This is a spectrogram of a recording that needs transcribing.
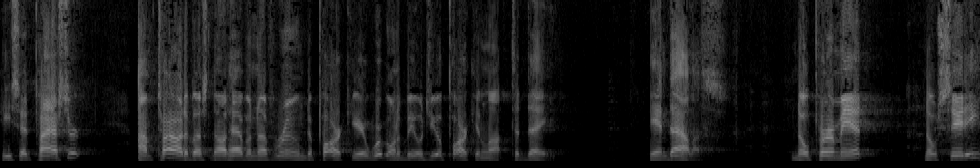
He said, Pastor, I'm tired of us not having enough room to park here. We're going to build you a parking lot today in Dallas. No permit, no city.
